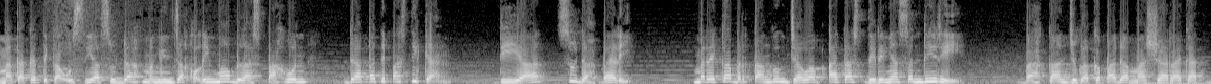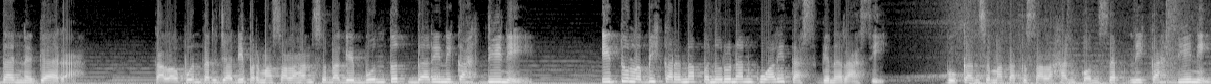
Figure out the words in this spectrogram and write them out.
maka ketika usia sudah menginjak 15 tahun dapat dipastikan dia sudah balik. Mereka bertanggung jawab atas dirinya sendiri, bahkan juga kepada masyarakat dan negara. Kalaupun terjadi permasalahan sebagai buntut dari nikah dini, itu lebih karena penurunan kualitas generasi bukan semata kesalahan konsep nikah dini.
